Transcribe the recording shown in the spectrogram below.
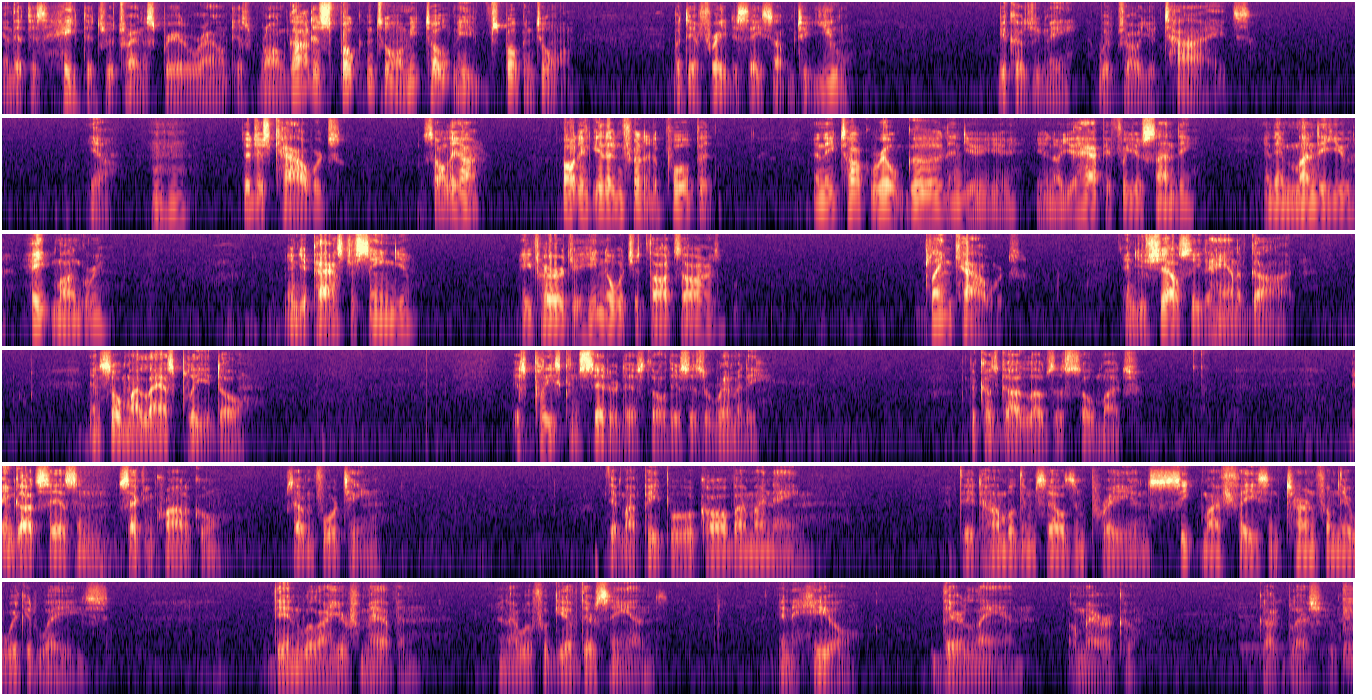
and that this hate that you're trying to spread around is wrong. God has spoken to them. He told me he's spoken to them. But they're afraid to say something to you because you may withdraw your tithes. Yeah. Mm-hmm. They're just cowards. That's all they are. All they get in front of the pulpit and they talk real good and you, you, you know, you're happy for your Sunday. And then Monday you hate mongering. And your pastor seen you. He've heard you. He know what your thoughts are. Plain cowards. And you shall see the hand of God. And so my last plea, though, is please consider this, though this is a remedy. Because God loves us so much. And God says in Second Chronicle 7:14 that my people who are called by my name, if they'd humble themselves and pray and seek my face and turn from their wicked ways, then will I hear from heaven, and I will forgive their sins and heal their land, America. God bless you.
